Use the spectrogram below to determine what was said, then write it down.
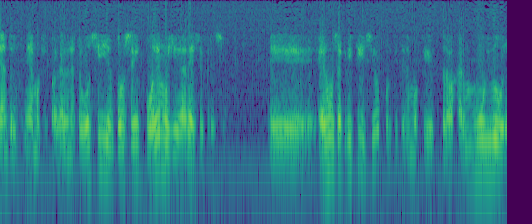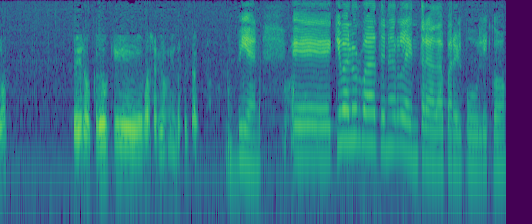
que antes teníamos que pagar de nuestro bolsillo, entonces podemos llegar a ese precio. Eh, es un sacrificio porque tenemos que trabajar muy duro, pero creo que va a ser un lindo espectáculo. Bien. Eh, ¿Qué valor va a tener la entrada para el público?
